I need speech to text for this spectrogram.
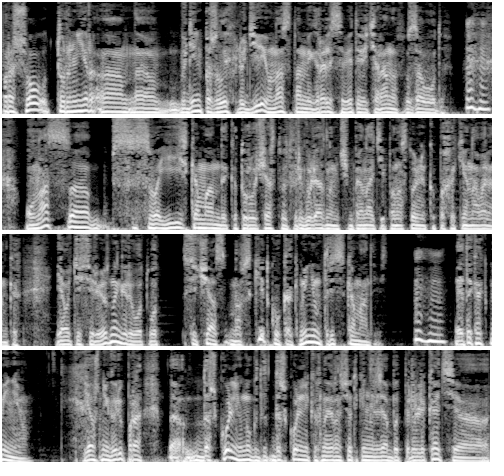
прошел турнир а, в День пожилых людей. У нас там играли советы ветеранов заводов. Угу. У нас а, свои есть команды, которые участвуют в регулярном чемпионате по настольнику, по хоккею на валенках. Я вот тебе серьезно говорю, вот, вот сейчас на вскидку как минимум 30 команд есть. Угу. Это как минимум. Я уж не говорю про э, дошкольников, ну, дошкольников, наверное, все-таки нельзя будет привлекать э,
